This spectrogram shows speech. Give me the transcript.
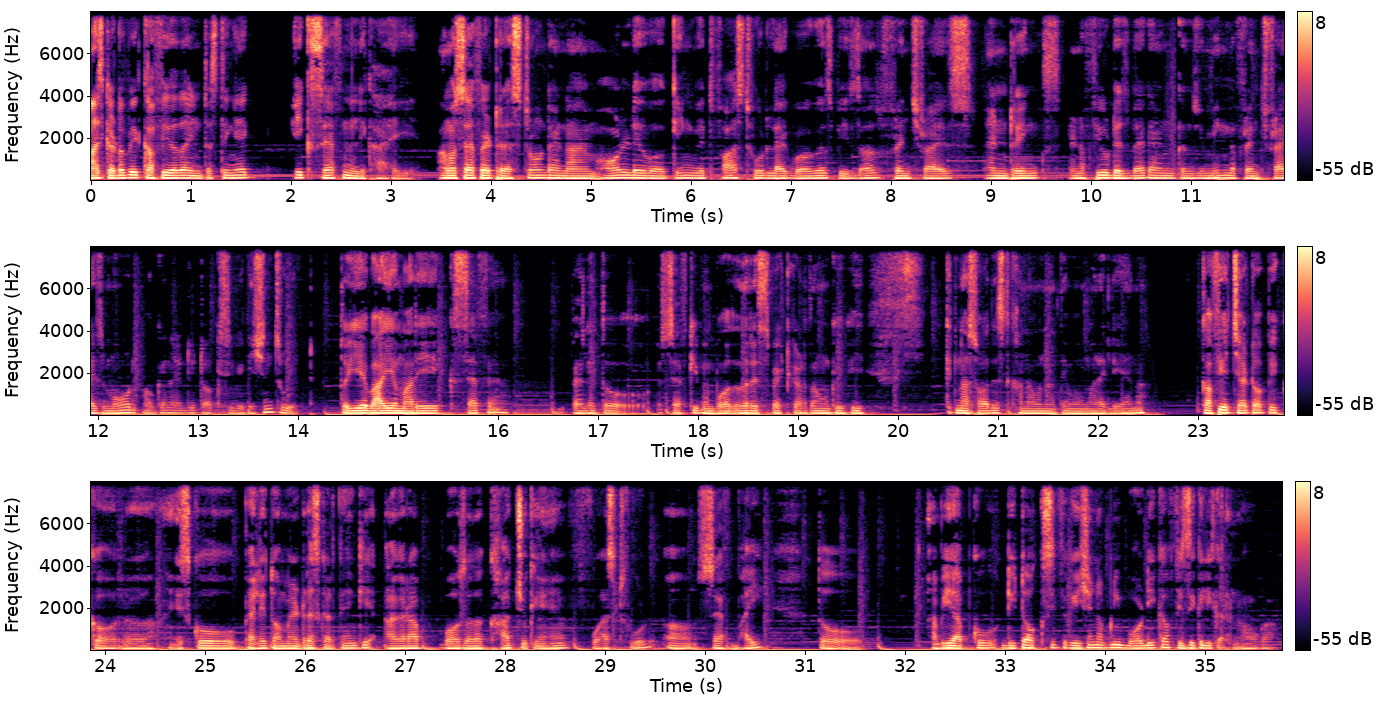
आज का टॉपिक काफ़ी ज़्यादा इंटरेस्टिंग है। एक सेफ़ ने लिखा है ये। I'm a chef at restaurant and I am all day working with fast food like burgers pizza French fries and drinks and a few days back I am consuming the French fries more how can I detoxification through it तो ये भाई हमारे एक safe है। पहले तो safe की मैं बहुत ज़्यादा रिस्पेक्ट करता हूँ क्योंकि कितना स्वादिष्ट खाना बनाते हैं वो हमारे लिए, है ना? काफ़ी अच्छा टॉपिक और इसको पहले तो हम एड्रेस करते हैं कि अगर आप बहुत ज़्यादा खा चुके हैं फास्ट फ़ूड सेफ़ भाई तो अभी आपको डिटॉक्सिफिकेशन अपनी बॉडी का फिजिकली करना होगा,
